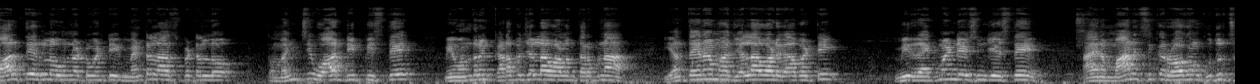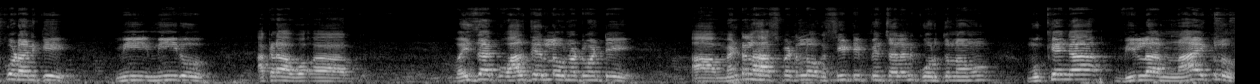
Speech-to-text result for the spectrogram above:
వాల్తేరులో ఉన్నటువంటి మెంటల్ హాస్పిటల్లో ఒక మంచి వార్డు ఇప్పిస్తే మేమందరం కడప జిల్లా వాళ్ళ తరపున ఎంతైనా మా జిల్లావాడు కాబట్టి మీరు రికమెండేషన్ చేస్తే ఆయన మానసిక రోగం కుదుర్చుకోవడానికి మీ మీరు అక్కడ వైజాగ్ వాల్తేరులో ఉన్నటువంటి ఆ మెంటల్ హాస్పిటల్లో ఒక సీట్ ఇప్పించాలని కోరుతున్నాము. ముఖ్యంగా వీళ్ళ నాయకులు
